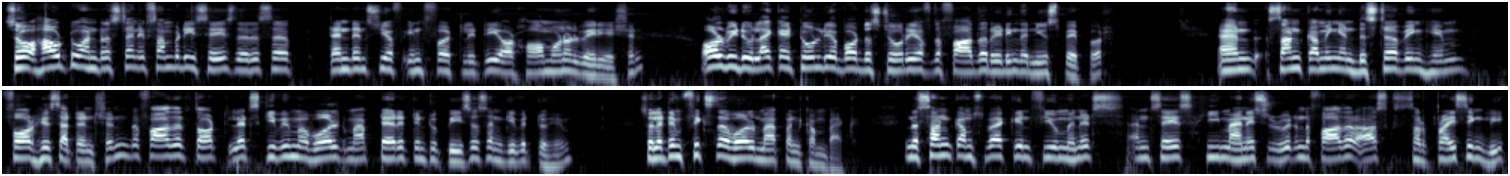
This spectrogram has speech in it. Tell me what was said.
So, how to understand if somebody says there is a tendency of infertility or hormonal variation, all we do, like I told you about the story of the father reading the newspaper and son coming and disturbing him for his attention, the father thought, let's give him a world map, tear it into pieces and give it to him. So let him fix the world map and come back. And the son comes back in few minutes and says he managed to do it. And the father asks surprisingly,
